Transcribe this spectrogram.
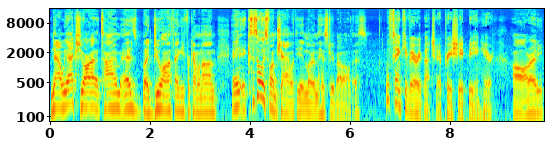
Now we actually are out of time, Eds, but I do want to thank you for coming on, and because it's always fun chatting with you and learning the history about all this. Well, thank you very much. I appreciate being here. Alrighty,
